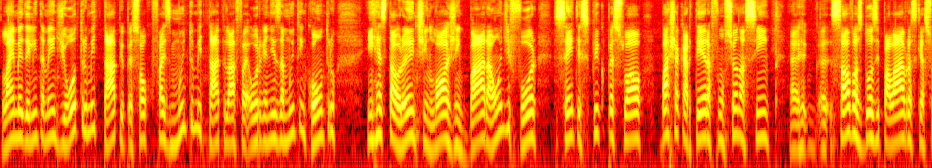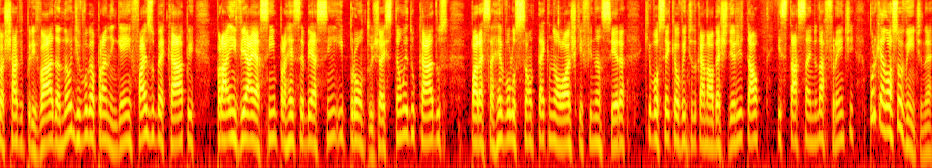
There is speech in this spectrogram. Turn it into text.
Lá em Medellín também de outro meetup. O pessoal faz muito meetup lá, organiza muito encontro em restaurante, em loja, em bar, aonde for. Senta, explica o pessoal, baixa a carteira, funciona assim, é, é, salva as 12 palavras que é a sua chave privada, não divulga para ninguém, faz o backup para enviar assim, para receber assim e pronto, já estão educados para essa revolução tecnológica e financeira que você que é ouvinte do canal Dash Digital está saindo na frente, porque é nosso ouvinte, né?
